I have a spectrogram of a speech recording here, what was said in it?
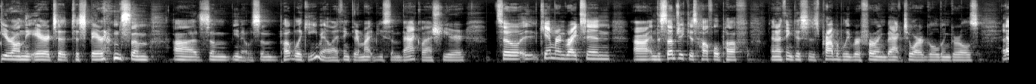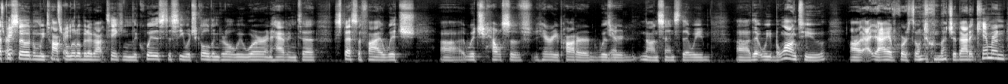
here on the air to to spare him some uh, some you know some public email. I think there might be some backlash here. So uh, Cameron writes in, uh, and the subject is Hufflepuff, and I think this is probably referring back to our Golden Girls That's right. episode when we talked right. a little bit about taking the quiz to see which Golden Girl we were and having to specify which uh, which house of Harry Potter wizard nonsense that we uh, that we belong to. Uh, I, I of course don't know much about it. Cameron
